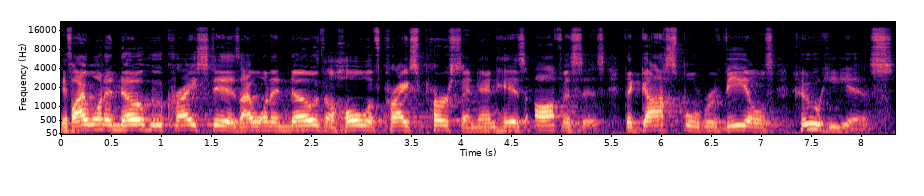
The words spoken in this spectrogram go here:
If I want to know who Christ is, I want to know the whole of Christ's person and his offices. The gospel reveals who he is.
